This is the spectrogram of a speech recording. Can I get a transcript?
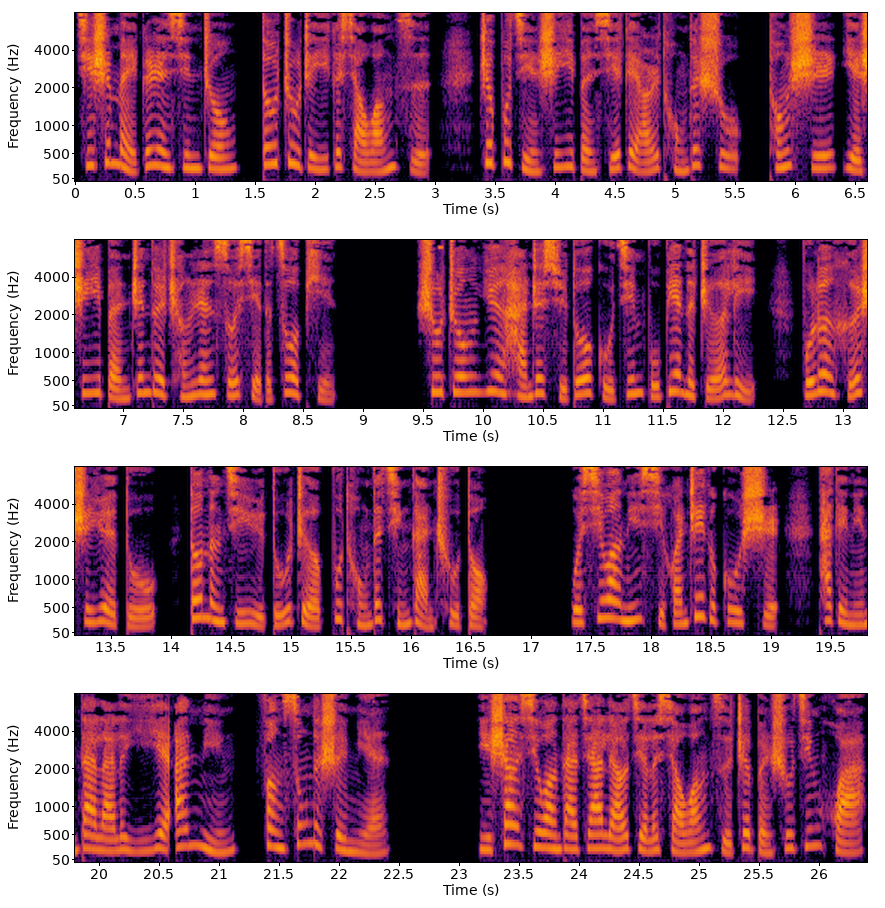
其实每个人心中都住着一个小王子。这不仅是一本写给儿童的书，同时也是一本针对成人所写的作品。书中蕴含着许多古今不变的哲理，不论何时阅读，都能给予读者不同的情感触动。我希望您喜欢这个故事，它给您带来了一夜安宁。放松的睡眠。以上希望大家了解了《小王子》这本书精华，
